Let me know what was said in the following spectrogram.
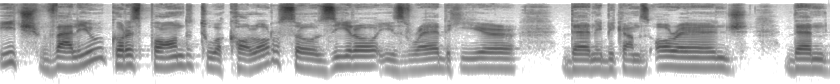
each value corresponds to a color. So zero is red here, then it becomes orange, then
